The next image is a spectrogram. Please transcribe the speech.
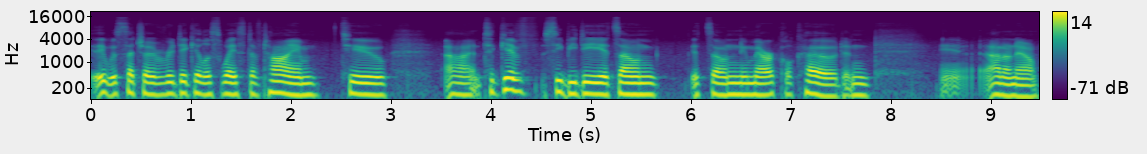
it was such a ridiculous waste of time to uh, to give CBD its own its own numerical code and. Eh, I don't know.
